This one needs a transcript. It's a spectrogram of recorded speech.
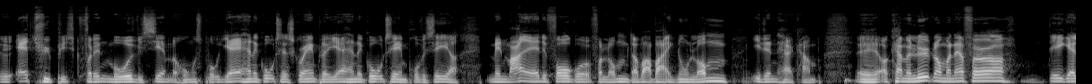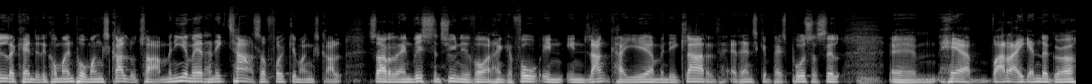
øh, atypisk for den måde, vi ser med Holmes på. Ja, han er god til at scramble, ja, han er god til at improvisere, men meget af det foregår for lommen. Der var bare ikke nogen lomme i den her kamp. Øh, og kan man løbe, når man er 40? Det er ikke alle, der kan det. Det kommer an på, hvor mange skrald du tager. Men i og med, at han ikke tager så frygtelig mange skrald, så er der en vis sandsynlighed for, at han kan få en, en lang karriere. Men det er klart, at, at han skal passe på sig selv. Øh, her var der ikke andet at gøre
